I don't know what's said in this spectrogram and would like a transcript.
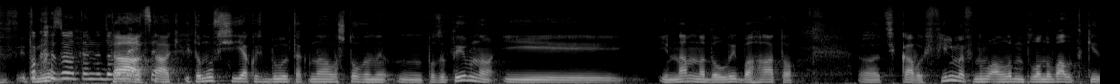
і показувати не доведеться. Так, так. І тому всі якось були так налаштовані позитивно, і, і нам надали багато. Е, цікавих фільмів, ну але ми планували такі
